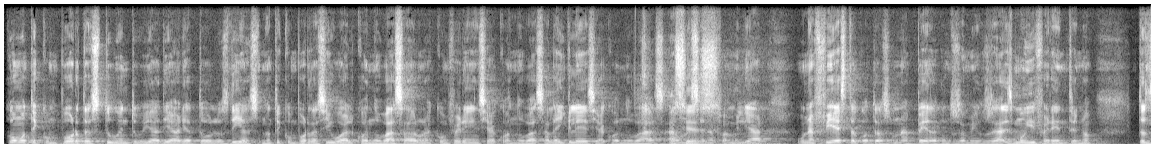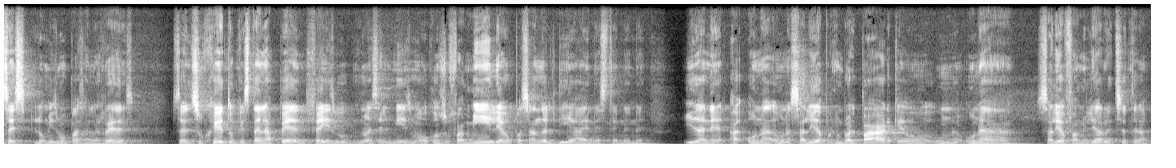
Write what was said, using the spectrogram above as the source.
¿cómo te comportas tú en tu vida diaria todos los días? No te comportas igual cuando vas a dar una conferencia, cuando vas a la iglesia, cuando vas a una cena familiar, una fiesta o cuando vas a una peda con tus amigos. O sea, es muy diferente, ¿no? Entonces, lo mismo pasa en las redes. O sea, el sujeto que está en la peda en Facebook no es el mismo, o con su familia, o pasando el día en este en, ida una, una, salida, por ejemplo, al parque, o una, salida familiar, etcétera.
